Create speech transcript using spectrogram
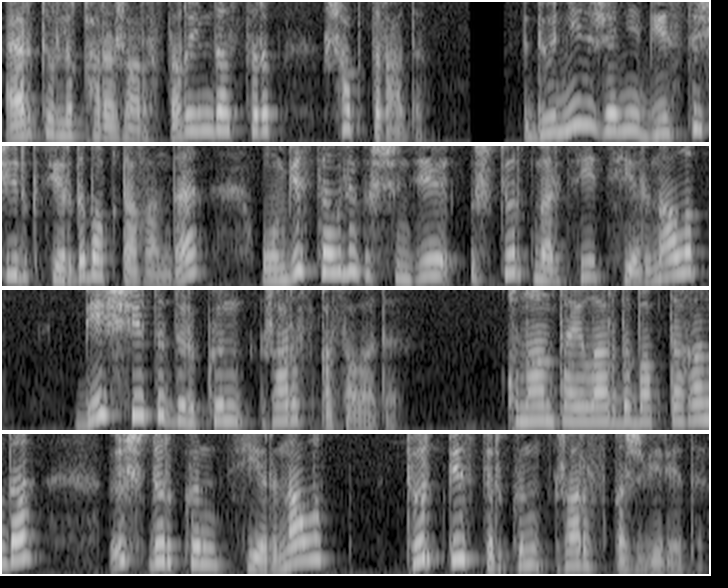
әртүрлі қара жарыстар ұйымдастырып шаптырады. Дөнен және бесті жүйріктерді баптағанда 15 тәулік ішінде 3-4 мәрте терін алып 5-7 дүркін жарысқа салады. Құнантайларды баптағанда үш дүркін терін алып төрт бес дүркін жарысқа жібереді.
